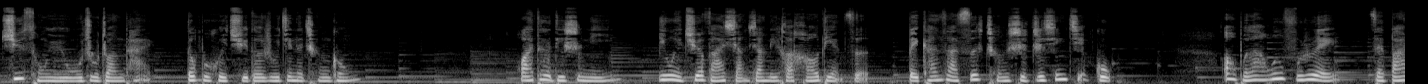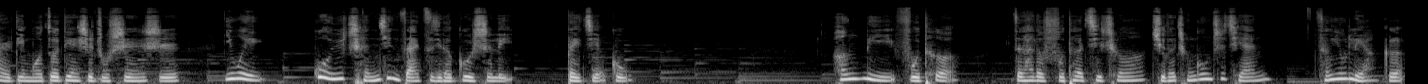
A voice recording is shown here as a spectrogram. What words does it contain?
屈从于无助状态，都不会取得如今的成功。华特迪士尼因为缺乏想象力和好点子，被堪萨斯城市之星解雇。奥普拉温弗瑞在巴尔的摩做电视主持人时，因为过于沉浸在自己的故事里，被解雇。亨利福特。在他的福特汽车取得成功之前，曾有两个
